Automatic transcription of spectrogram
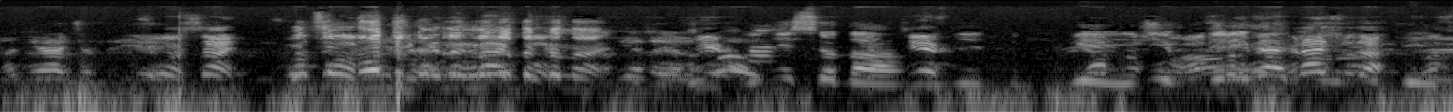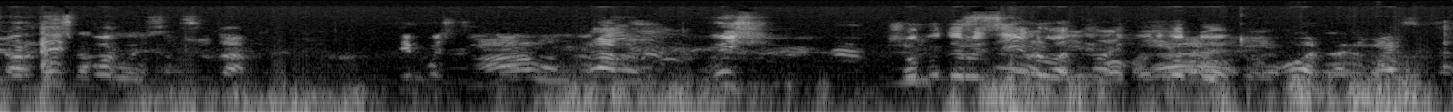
Даня, Андрій. Все, Сань. Ви цим готов. дотиком Ти не грай мене в бок. доконаєте. Не, наверное, Тихо. Иди сюда. Тихо. Иди, иди, иди, бери Розвернись, мяч. Грай сюди. иди, Розвернись за твой. корпусом сюди. Ти постійно. Право. Вище. Що буде розігрувати, не будь готовий. Вот, поменяйся.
